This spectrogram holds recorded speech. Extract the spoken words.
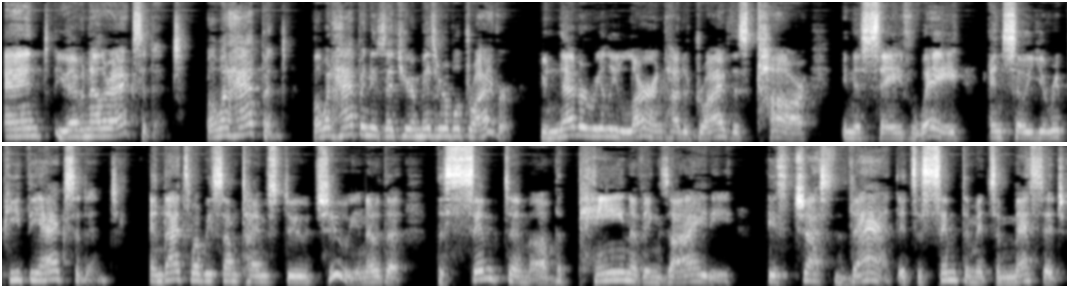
and you have another accident. Well, what happened? Well, what happened is that you're a miserable driver. You never really learned how to drive this car in a safe way. And so you repeat the accident. And that's what we sometimes do too. You know, the, the symptom of the pain of anxiety is just that. It's a symptom. It's a message.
